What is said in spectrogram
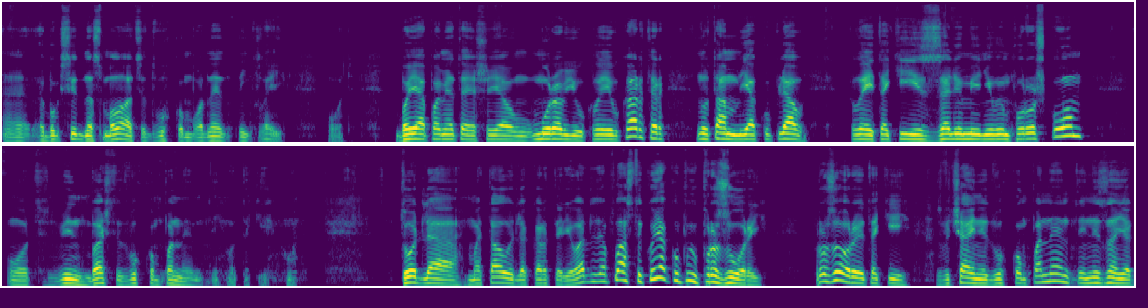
е, ебоксидна смола, це двохкомпонентний клей. От. Бо я пам'ятаю, що я в мурав'ю клеїв картер. Ну там я купляв клей такий з алюмінієвим порошком. От, він, бачите, двохкомпонентний. От такий. От. То для металу, для картерів. А для пластику я купив прозорий. Прозорий такий, звичайний двохкомпонентний. Не знаю, як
